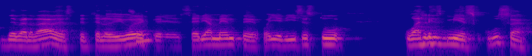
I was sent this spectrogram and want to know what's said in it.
De verdad, este, te lo digo de que seriamente, oye, dices tú, ¿cuál es mi excusa?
